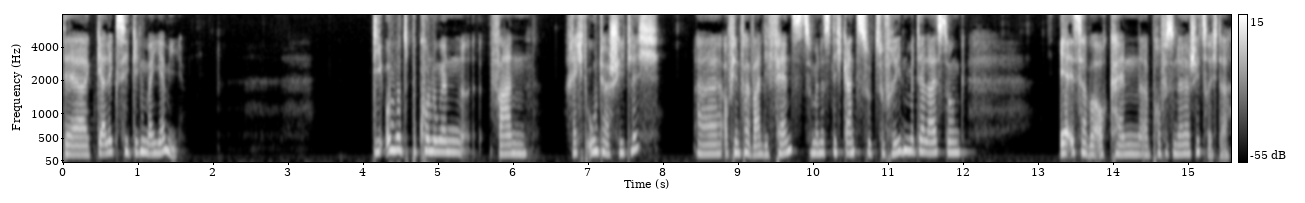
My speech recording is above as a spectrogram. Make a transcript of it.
der Galaxy gegen Miami. Die Unmutsbekundungen waren recht unterschiedlich. Äh, auf jeden Fall waren die Fans zumindest nicht ganz so zufrieden mit der Leistung. Er ist aber auch kein äh, professioneller Schiedsrichter.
